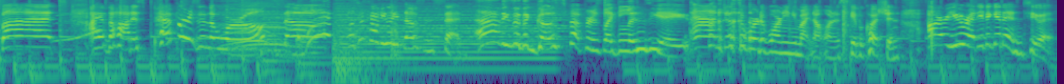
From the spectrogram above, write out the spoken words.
but I have the hottest peppers in the world, so what? Have you eat those instead. Ah, these are the ghost peppers like Lindsay ate. And just a word of warning, you might not want to skip a question. Are you ready to get into it?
